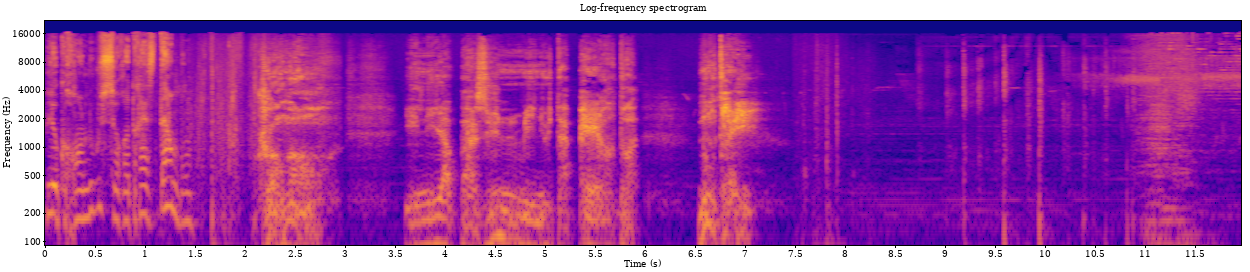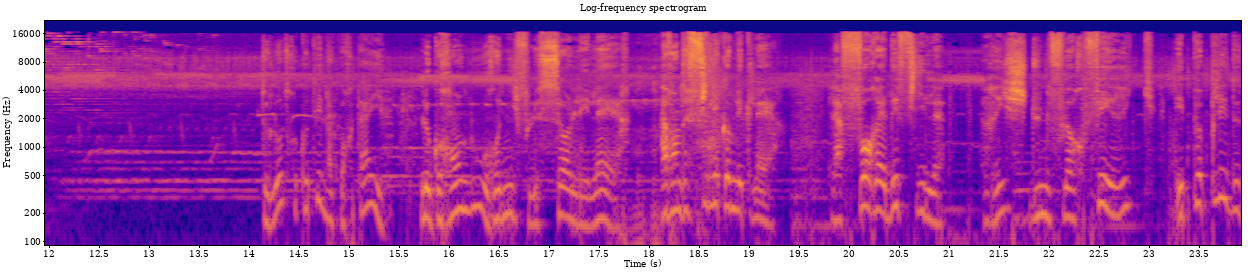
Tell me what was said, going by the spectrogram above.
Le grand loup se redresse d'un bond. Comment Il n'y a pas une minute à perdre. Montez De l'autre côté du portail, le grand loup renifle le sol et l'air avant de filer comme l'éclair. La forêt défile, riche d'une flore féerique et peuplée de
